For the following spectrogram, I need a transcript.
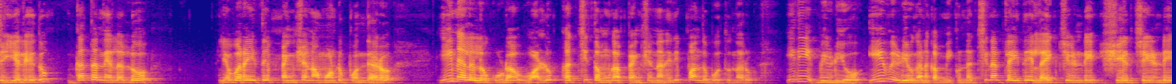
చేయలేదు. గత నెలలో ఎవరైతే పెన్షన్ అమౌంట్ పొందారో ఈ నెలలో కూడా వాళ్ళు ఖచ్చితంగా పెన్షన్ అనేది పొందబోతున్నారు. ఇది వీడియో. ఈ వీడియో కనుక మీకు నచ్చినట్లయితే లైక్ చేయండి షేర్ చేయండి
